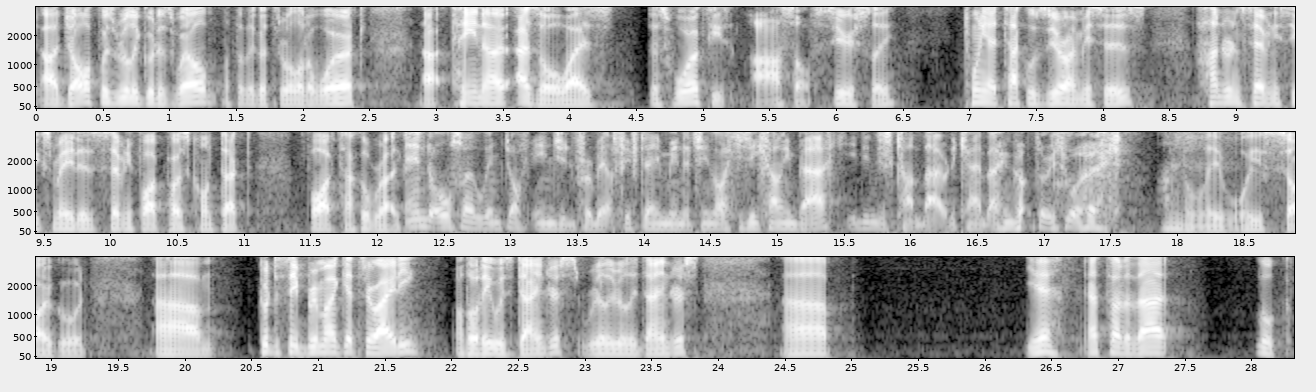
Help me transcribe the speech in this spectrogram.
uh, Jolliffe was really good as well. I thought they got through a lot of work. Uh, Tino, as always, just works his ass off. Seriously, 28 tackles, zero misses, 176 meters, 75 post contact, five tackle breaks. And also limped off injured for about 15 minutes. And like, is he coming back? He didn't just come back, but he came back and got through his work. Unbelievable. He's so good. Um, good to see Brimo get through 80. I thought he was dangerous, really, really dangerous. Uh, yeah, outside of that, look,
